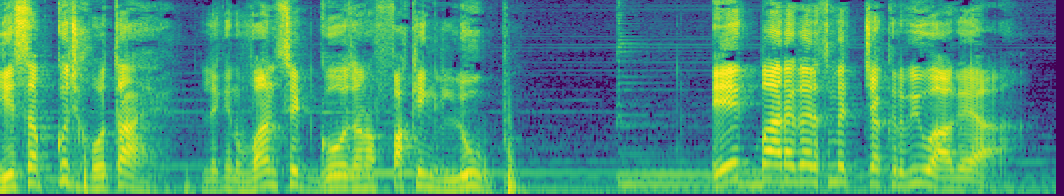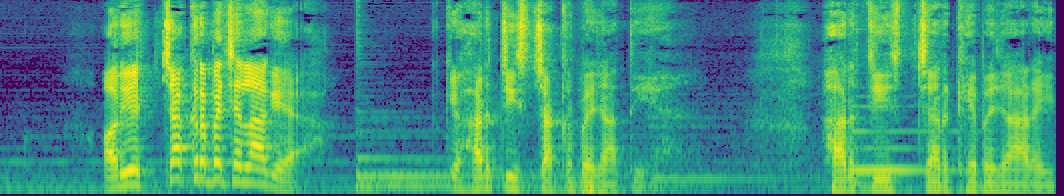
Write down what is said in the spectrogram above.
ये सब कुछ होता है, लेकिन once it goes on a fucking loop एक बार अगर इसमें चक्रव्यूह आ गया, और ये चक्र पे चला गया क्योंकि हर चीज़ चक्र पे जाती है। हर चीज़ चरखे पे जा रही,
